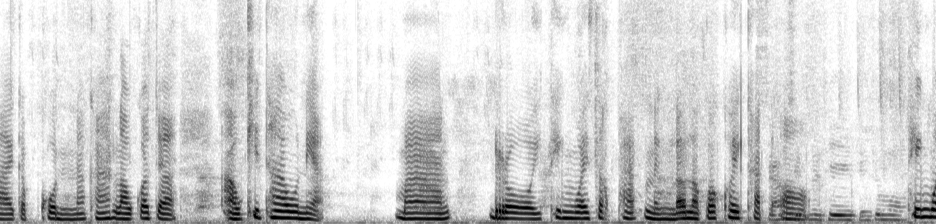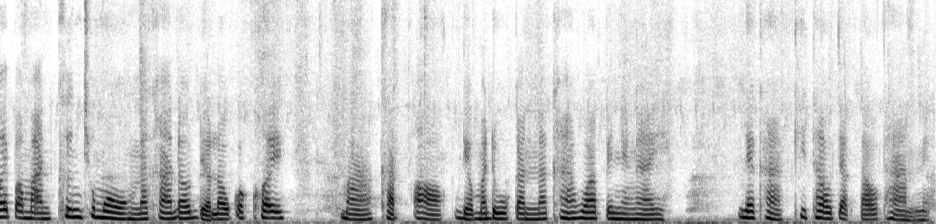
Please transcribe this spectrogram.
รายกับคนนะคะ เราก็จะเอาขี้เถ้าเนี่ยมาโรยทิ้งไว้สักพักหนึ่งแล้วเราก็ค่อยขัดสามอสิอบก นาทีถึงชั่วโมงทิ้งไว้ประมาณครึ่งชั่วโมงนะคะ แล้วเดี๋ยวเราก็ค่อยมาขัดออก เดี๋ยวมาดูกันนะคะว่าเป็นยังไง เนี่ยค่ะขี้เถ้าจากเตาถ่านเนี่ย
